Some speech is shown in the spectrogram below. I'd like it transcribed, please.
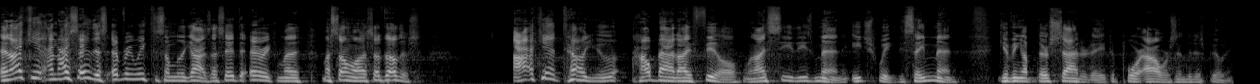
And I, can't, and I say this every week to some of the guys. I say it to Eric, my, my son in law, I said to others. I can't tell you how bad I feel when I see these men each week, the same men, giving up their Saturday to pour hours into this building.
